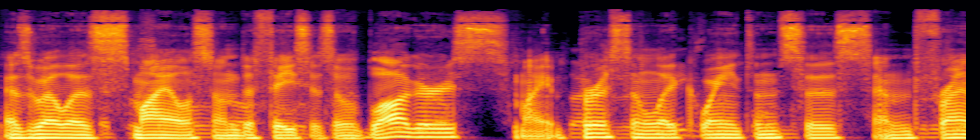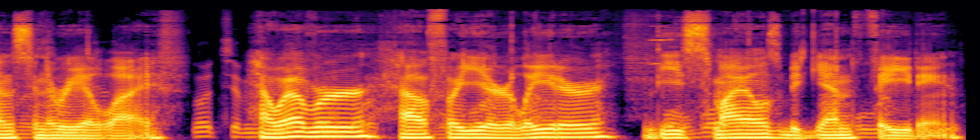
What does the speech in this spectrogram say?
as well as smiles on the faces of bloggers, my personal acquaintances, and friends in real life. However, half a year later, these smiles began fading.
